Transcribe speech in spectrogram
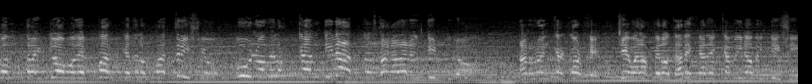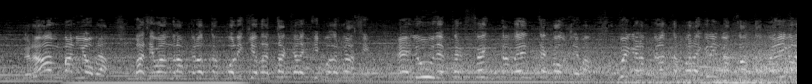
contra el globo de Parque de los Patricios, uno de los candidatos a ganar el título. Arranca Jorge, lleva la pelota, deja en el camino a Brindisi. Gran maniobra, va llevando la pelota por la izquierda, ataca el equipo de Racing. Elude perfectamente Cosema. Juega la pelota para el gringo Costa, peligro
